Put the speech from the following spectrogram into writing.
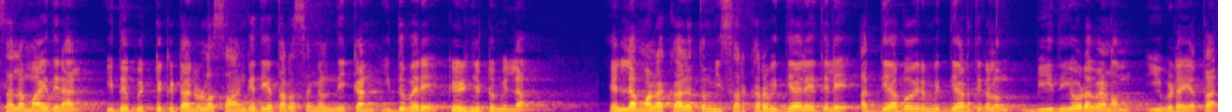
സ്ഥലമായതിനാൽ ഇത് വിട്ടുകിട്ടാനുള്ള സാങ്കേതിക തടസ്സങ്ങൾ നീക്കാൻ ഇതുവരെ കഴിഞ്ഞിട്ടുമില്ല. എല്ലാ മഴക്കാലത്തും ഈ സർക്കാർ വിദ്യാലയത്തിലെ അധ്യാപകരും വിദ്യാർത്ഥികളും ഭീതിയോടെ വേണം ഇവിടെ എത്താൻ.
